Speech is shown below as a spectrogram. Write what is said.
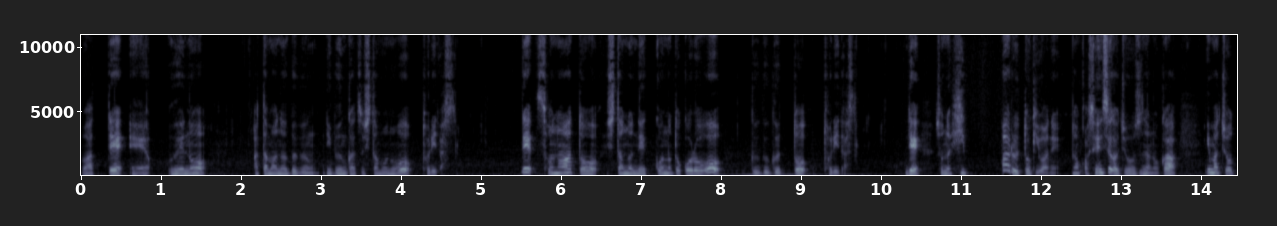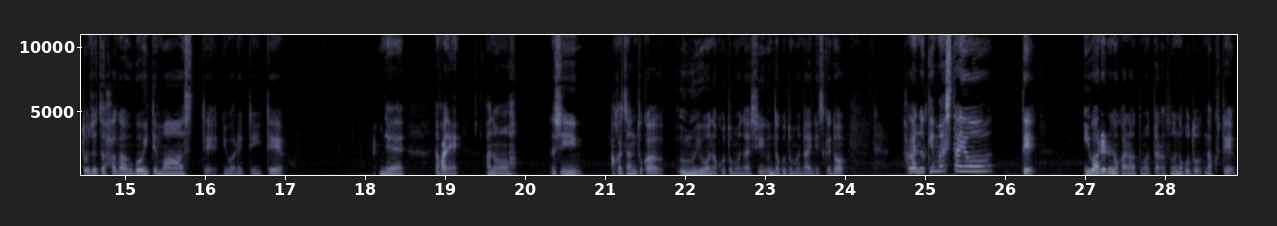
割って、えー、上の頭の部分に分割したものを取り出す。でその後下の根っこのところをグググッと取り出す。でその引っ張る時はねなんか先生が上手なのか今ちょっとずつ歯が動いてますって言われていてでなんかねあの私赤ちゃんとか産むようなこともないし産んだこともないですけど歯が抜けましたよって言われるのかなと思ったらそんなことなくて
